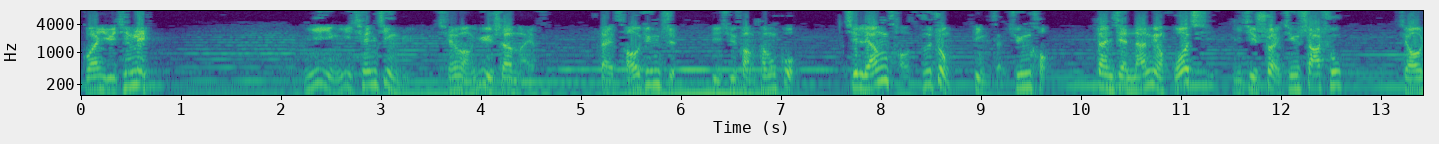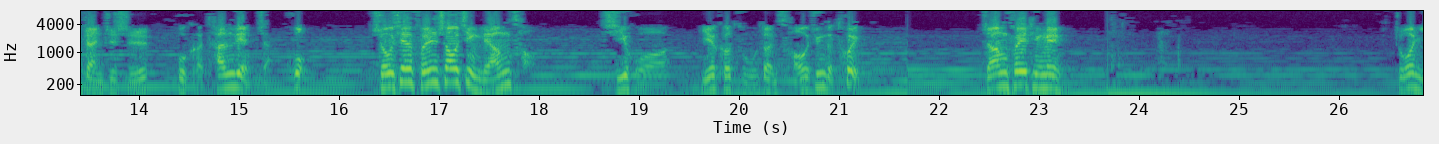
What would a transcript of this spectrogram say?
关羽听令，你引一千劲旅前往玉山埋伏，待曹军至，必须放他们过。其粮草辎重，定在军后。但见南面火起，你即率军杀出。交战之时，不可贪恋斩获。首先焚烧尽粮草，起火也可阻断曹军的退路。张飞听令，着你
